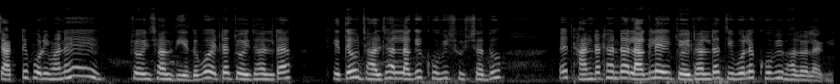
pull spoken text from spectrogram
চারটে পরিমাণে চই ঝাল দিয়ে দেবো। এটা চই ঝালটা খেতেও ঝাল ঝাল লাগে, খুবই সুস্বাদু। এ ঠান্ডা ঠান্ডা লাগলে এই চই ঝালটা চিবলে খুবই ভালো লাগে।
